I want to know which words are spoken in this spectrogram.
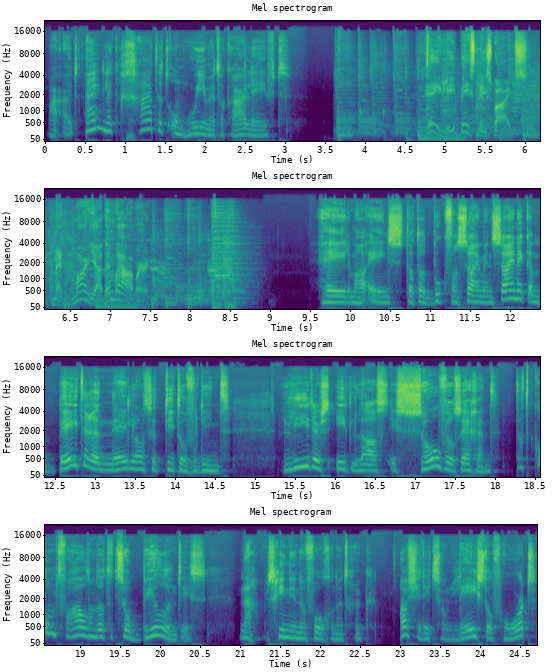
Maar uiteindelijk gaat het om hoe je met elkaar leeft. Daily Business Bites met Marja Den Braber. Helemaal eens dat dat boek van Simon Sinek een betere Nederlandse titel verdient. Leaders Eat Last is zo veelzeggend. Dat komt vooral omdat het zo beeldend is. Nou, misschien in een volgende druk. Als je dit zo leest of hoort,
